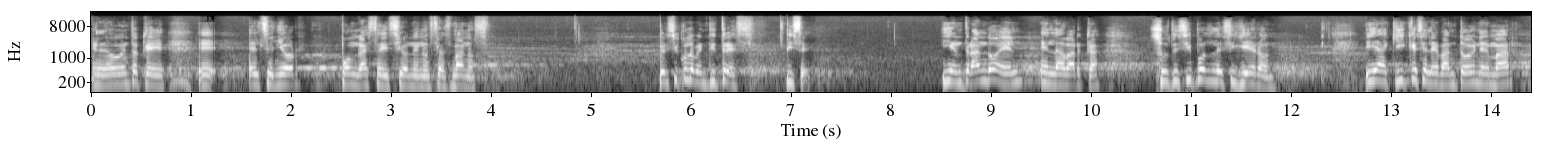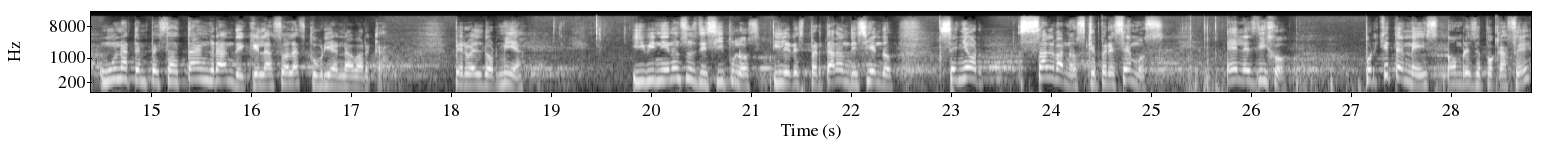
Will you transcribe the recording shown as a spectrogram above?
en el momento que eh, el Señor ponga esta decisión en nuestras manos. Versículo 23 dice, y entrando él en la barca, sus discípulos le siguieron. Y aquí que se levantó en el mar una tempestad tan grande que las olas cubrían la barca, pero él dormía. Y vinieron sus discípulos y le despertaron diciendo, Señor, sálvanos que perecemos. Él les dijo, ¿por qué teméis, hombres de poca fe?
